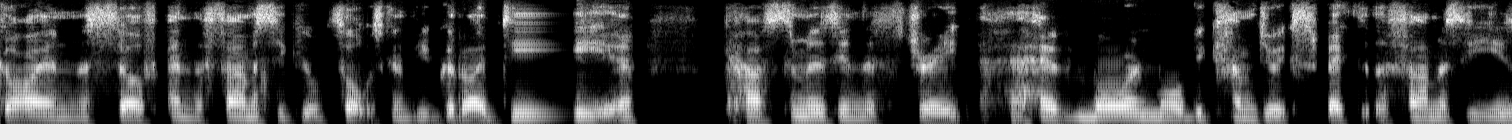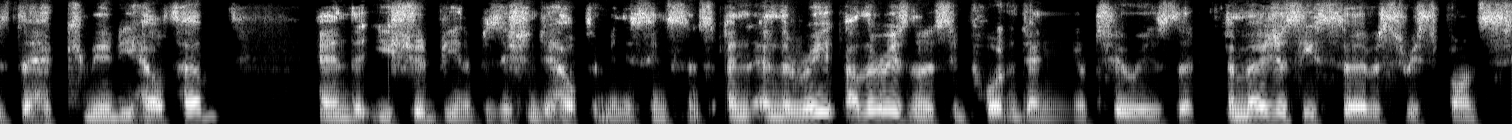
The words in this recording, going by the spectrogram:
Guy and myself and the Pharmacy Guild thought was going to be a good idea, customers in the street have more and more become to expect that the pharmacy is the community health hub and that you should be in a position to help them in this instance. And, and the re- other reason that it's important, Daniel, too, is that emergency service response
